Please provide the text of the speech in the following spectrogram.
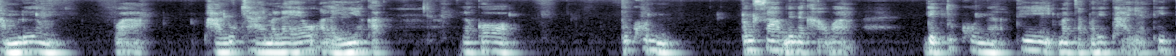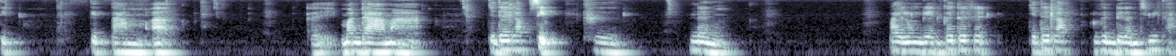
ทำเรื่องว่าพาลูกชายมาแล้วอะไรเงี้ยค่ะ แล้วก็ทุกคนต้องทราบด้วยนะคะว่า เด็กทุกคนน่ะที่มาจากประเทศไทยอะที่ติดติดตามอะมันดามา จะได้รับสิทธิ์คือหนึ่งไปโรงเรียนก็ได้จะได้รับเงินเดือนใช่ไหมคะ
